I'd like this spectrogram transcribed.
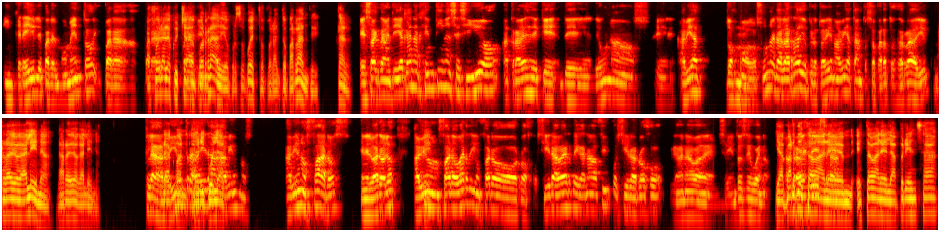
increíble para el momento y para... afuera lo escuchaban por radio, por supuesto, por altoparlante, claro. Exactamente. Y acá en Argentina se siguió a través de que de, unos... Eh, había dos modos. Uno era la radio, pero todavía no había tantos aparatos de radio. Radio Galena, la radio Galena. Claro, y otra era, había unos, había unos faros en el Barolo, había un faro verde y un faro rojo. Si era verde ganaba Firpo, si era rojo ganaba DEMSE. Entonces, bueno. Y aparte estaban, estaban en la prensa,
